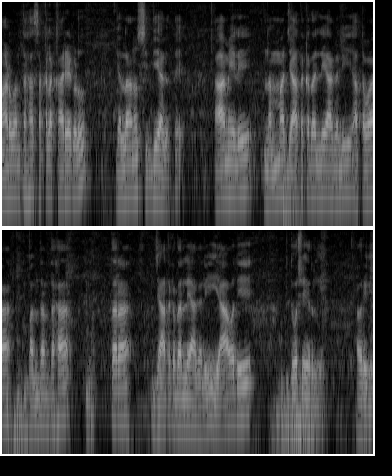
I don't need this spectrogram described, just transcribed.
ಮಾಡುವಂತಹ ಸಕಲ ಕಾರ್ಯಗಳು ಎಲ್ಲನೂ ಸಿದ್ಧಿಯಾಗುತ್ತೆ. ಆಮೇಲೆ ನಮ್ಮ ಜಾತಕದಲ್ಲಿ ಆಗಲಿ ಅಥವಾ ಬಂದಂತಹ ಭಕ್ತರ ಜಾತಕದಲ್ಲೇ ಆಗಲಿ ಯಾವುದೇ ದೋಷ ಇರಲಿ, ಅವರಿಗೆ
